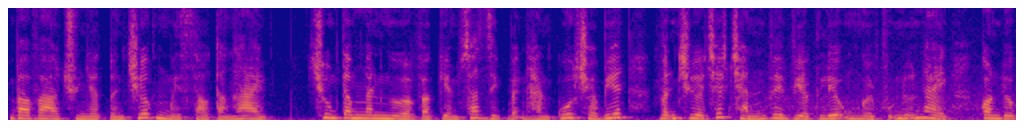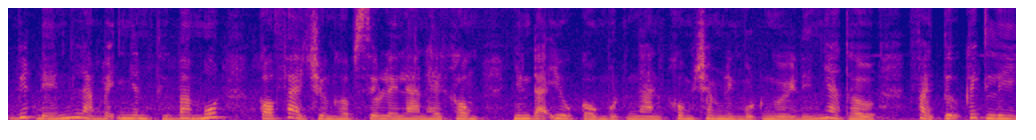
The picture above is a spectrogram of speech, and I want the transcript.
và vào Chủ nhật tuần trước 16 tháng 2. Trung tâm ngăn ngừa và kiểm soát dịch bệnh Hàn Quốc cho biết vẫn chưa chắc chắn về việc liệu người phụ nữ này còn được biết đến là bệnh nhân thứ 31 có phải trường hợp siêu lây lan hay không, nhưng đã yêu cầu 1.001 người đến nhà thờ phải tự cách ly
